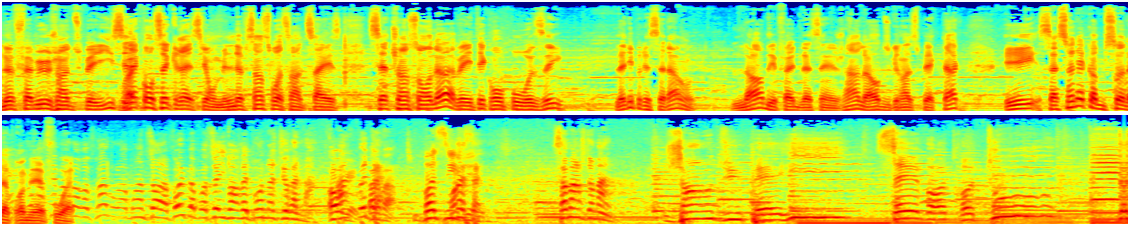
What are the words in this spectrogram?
Le fameux Jean du pays, c'est la consécration, 1976. Cette chanson-là avait été composée l'année précédente, lors des fêtes de la Saint-Jean, lors du grand spectacle, et ça sonnait comme ça la première fois. On va prendre ça à la foule, puis après ça, ils vont répondre naturellement. OK, Hein, peut-être. Vas-y, On Gilles. essaie. Ça marche de même. Jean du pays, c'est votre tour de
